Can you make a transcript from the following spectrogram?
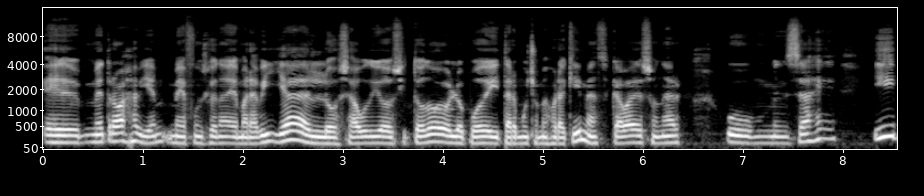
eh, me trabaja bien, me funciona de maravilla, los audios y todo lo puedo editar mucho mejor aquí, me acaba de sonar un mensaje y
